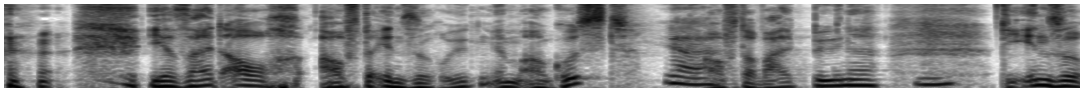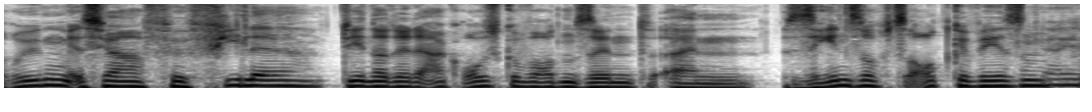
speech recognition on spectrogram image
Ihr seid auch auf der Insel Rügen im August, ja. auf der Waldbühne. Mhm. Die Insel Rügen ist ja für viele, die in der DDR groß geworden sind, ein Sehnsuchtsort gewesen. Ja, ja.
